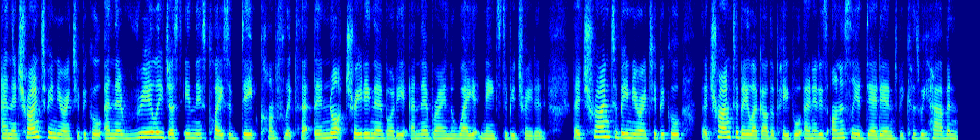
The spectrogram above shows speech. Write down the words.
and they're trying to be neurotypical and they're really just in this place of deep conflict that they're not treating their body and their brain the way it needs to be treated. They're trying to be neurotypical, they're trying to be like other people, and it is honestly a dead end because we have a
